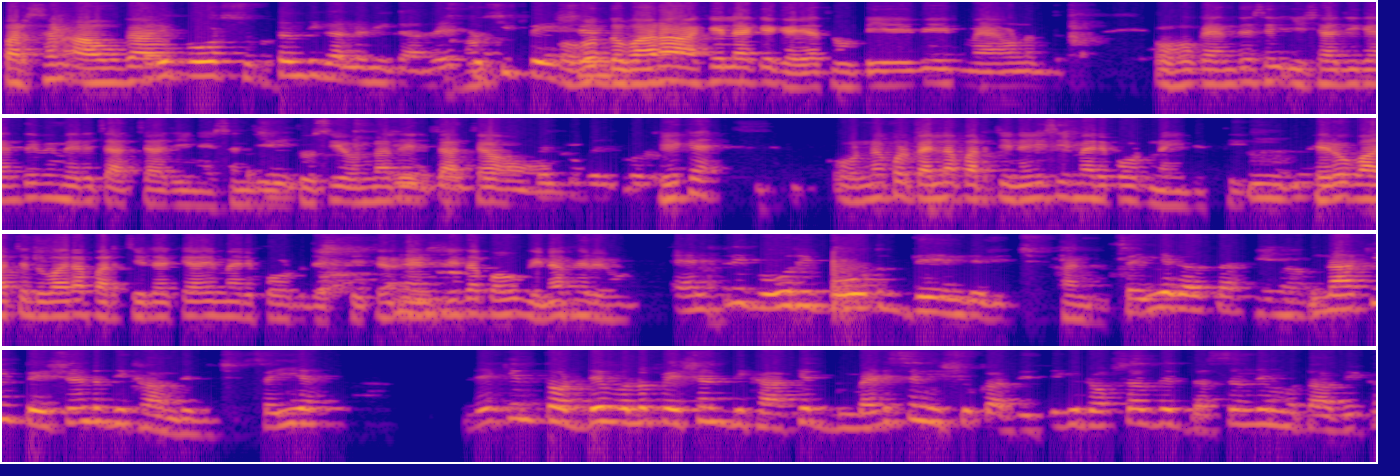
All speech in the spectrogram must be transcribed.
ਪਰਸਨ ਆਊਗਾ। ਰਿਪੋਰਟ ਸੁੱਟਣ ਦੀ ਗੱਲ ਨਹੀਂ ਕਰ ਰਹੇ। ਤੁਸੀਂ ਉਹ ਪੇਸ਼ੈਂਟ ਦੁਬਾਰਾ ਆ ਕੇ ਲੈ ਕੇ ਗਏ ਤੁਹਾਡੀ ਇਹ ਵੀ ਮੈਂ ਹੁਣ ਉਹ ਕਹਿੰਦੇ ਸੀ ਈਸ਼ਾ ਜੀ ਕਹਿੰਦੇ ਵੀ ਮੇਰੇ ਚਾਚਾ ਜੀ ਨੇ। ਸੰਜੀਤ ਤੁਸੀਂ ਉਹਨਾਂ ਦੇ ਚਾਚਾ ਹੋ। ਠੀਕ ਹੈ? ਉਹਨਾਂ ਕੋਲ ਪਹਿਲਾਂ ਪਰਚੀ ਨਹੀਂ ਸੀ ਮੈਂ ਰਿਪੋਰਟ ਨਹੀਂ ਦਿੱਤੀ। ਫਿਰ ਉਹ ਬਾਅਦ ਚ ਦੁਬਾਰਾ ਪਰਚੀ ਲੈ ਕੇ ਆਏ ਮੈਂ ਰਿਪੋਰਟ ਦਿੱਤੀ। ਤੇ ਐਂਟਰੀ ਤਾਂ ਪਾਊਗੀ ਨਾ ਫਿਰ ਹੁਣ। ਐਂਟਰੀ ਉਹ ਰਿਪੋਰਟ ਦੇਣ ਦੇ ਵਿੱਚ। ਹਾਂਜੀ। ਸਹੀ ਹੈ ਗੱਲ ਤਾਂ। ਨਾ ਕਿ ਪੇਸ਼ੈਂਟ ਦਿਖਾਉਣ ਦੇ ਵਿੱਚ। ਸਹੀ ਹੈ? ਲੇਕਿਨ ਤੁਹਾਡੇ ਵੱਲੋਂ ਪੇਸ਼ੈਂਟ ਦਿਖਾ ਕੇ ਮੈਡੀਸਿਨ ਇਸ਼ੂ ਕਰ ਦਿੱਤੀ ਕਿ ਡਾਕਟਰ ਸਾਹਿਬ ਦੇ ਦੱਸਣ ਦੇ ਮੁਤਾਬਿਕ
